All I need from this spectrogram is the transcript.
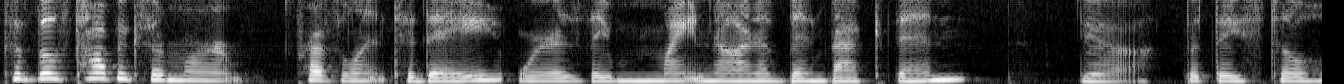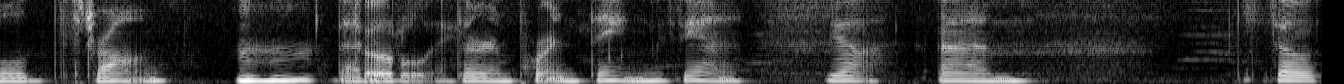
Because those topics are more prevalent today, whereas they might not have been back then, yeah but they still hold strong. mm-hmm. That totally they're important things. Yeah. yeah Um, so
